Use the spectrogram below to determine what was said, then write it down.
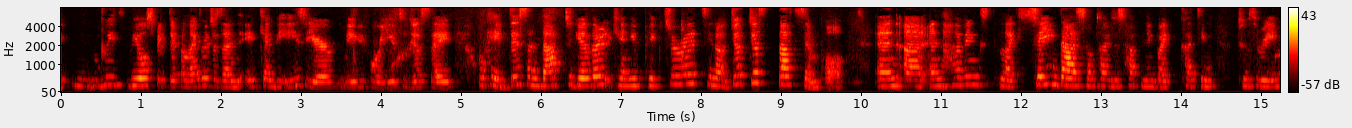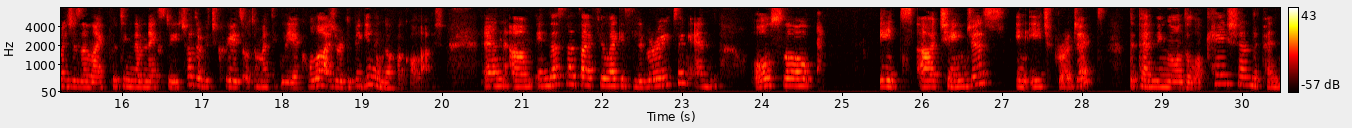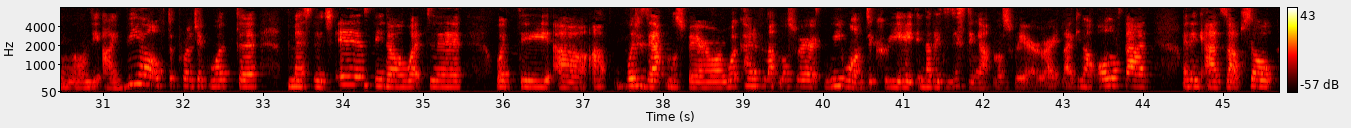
we, we all speak different languages and it can be easier maybe for you to just say okay this and that together can you picture it you know just just that simple and uh, and having like saying that sometimes is happening by cutting two three images and like putting them next to each other which creates automatically a collage or the beginning of a collage and um, in that sense i feel like it's liberating and also it uh, changes in each project depending on the location, depending on the idea of the project, what the message is, you know, what the what the uh, what is the atmosphere or what kind of an atmosphere we want to create in that existing atmosphere, right? Like you know, all of that I think adds up. So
